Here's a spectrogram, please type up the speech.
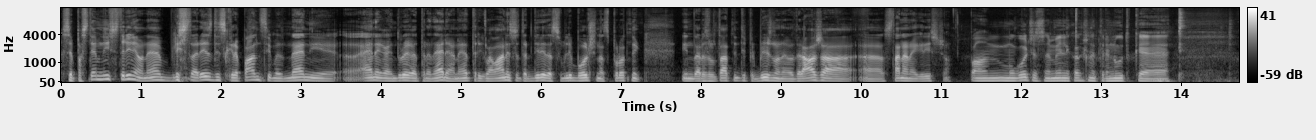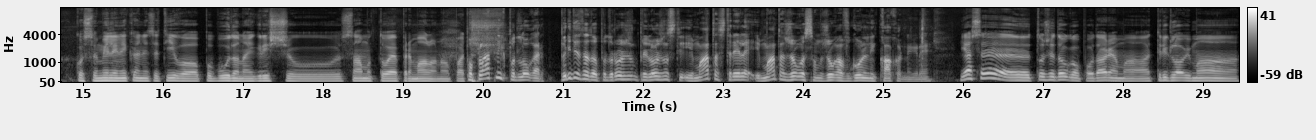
se pa s tem ni strinjal. Ne? Bili so res diskrepanci med mnenji eh, enega in drugega trenerja. Ne? Tri glavani so trdili, da so bili boljši nasprotnik in da rezultat niti približno ne odraža uh, stanja na igrišču. Pa mogoče so imeli kakšne trenutke. Ko so imeli neko inicijativo, pobudo na igrišču, samo to je premalo. No, pač. Poplatnih podlogar, pridete do priložnosti, imate strele, imate žogo, sem žoga v gol, nikakor ne gre. Ja, se to že dolgo poudarjam. Tri glavi ima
